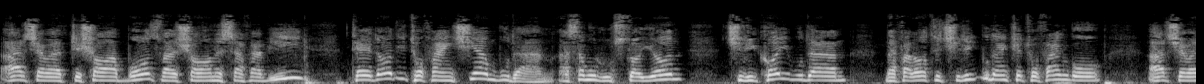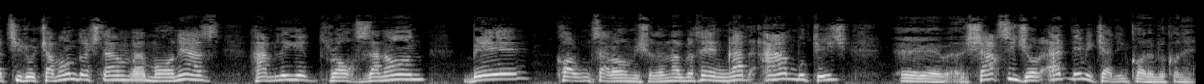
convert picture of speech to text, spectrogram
عرض شود که شاه عباس و شاهان صفوی تعدادی تفنگچی هم بودن. اصلا اون روستاییان چریکایی بودن نفرات چریک بودن که تفنگ و عرض شود تیر و کمان داشتن و مانع از حمله راهزنان به کاروانسرا می شدن البته انقدر ام بود که هیچ شخصی جرأت نمی‌کرد این کارو بکنه.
